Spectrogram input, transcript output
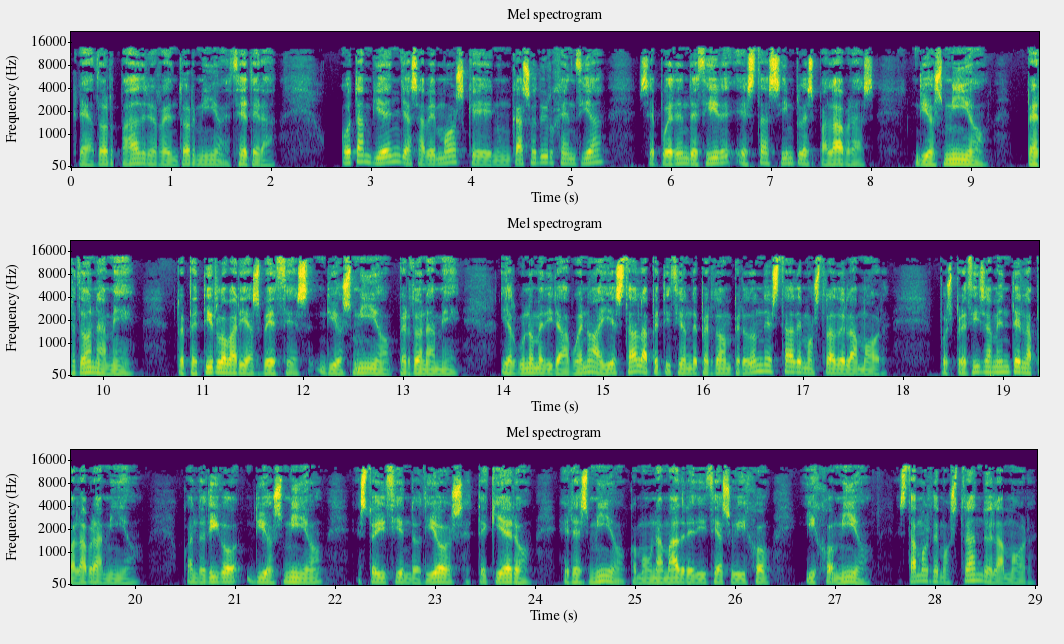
Creador Padre, Redentor mío, etc. O también ya sabemos que en un caso de urgencia se pueden decir estas simples palabras Dios mío, perdóname, repetirlo varias veces Dios mío, perdóname. Y alguno me dirá, bueno, ahí está la petición de perdón, pero ¿dónde está demostrado el amor? Pues precisamente en la palabra mío. Cuando digo Dios mío, estoy diciendo Dios, te quiero, eres mío, como una madre dice a su hijo, Hijo mío. Estamos demostrando el amor.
